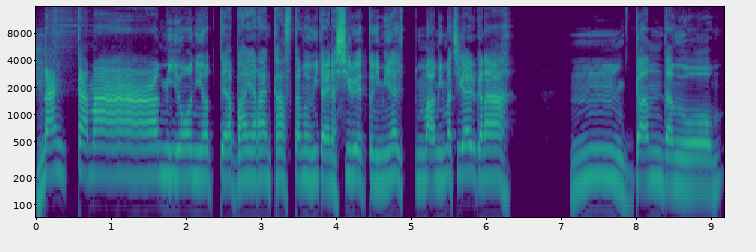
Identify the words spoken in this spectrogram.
なんかまあ、見ようによってはバイアランカスタムみたいなシルエットに見な、まあ見間違えるかな。うーん、ガンダムを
